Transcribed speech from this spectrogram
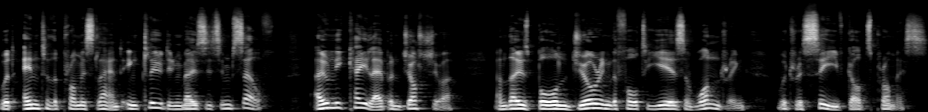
would enter the promised land, including Moses himself. Only Caleb and Joshua and those born during the 40 years of wandering would receive God's promise.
